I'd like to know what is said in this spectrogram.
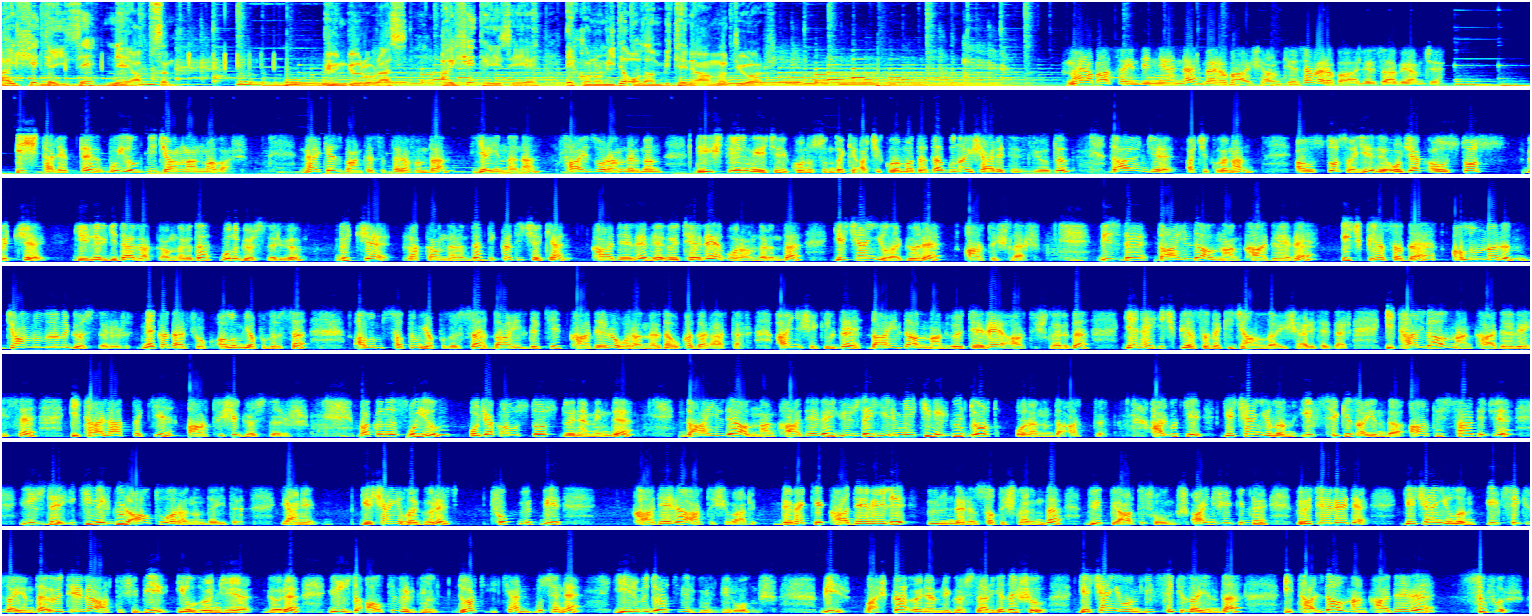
Ayşe teyze ne yapsın? Güngör Oras, Ayşe teyzeye ekonomide olan biteni anlatıyor. Merhaba sayın dinleyenler, merhaba Ayşe Hanım teyze, merhaba Ali Rıza Bey amca. İş talepte bu yıl bir canlanma var. Merkez Bankası tarafından yayınlanan faiz oranlarının değiştirilmeyeceği konusundaki açıklamada da buna işaret ediliyordu. Daha önce açıklanan Ağustos ayı ve Ocak-Ağustos bütçe gelir gider rakamları da bunu gösteriyor. Bütçe rakamlarında dikkati çeken KDV ve ÖTV oranlarında geçen yıla göre artışlar. Bizde dahilde alınan KDV iç piyasada alımların canlılığını gösterir. Ne kadar çok alım yapılırsa, alım satım yapılırsa dahildeki KDV oranları da o kadar artar. Aynı şekilde dahilde alınan ÖTV artışları da gene iç piyasadaki canlılığa işaret eder. İthalde alınan KDV ise ithalattaki artışı gösterir. Bakınız bu yıl Ocak-Ağustos döneminde dahilde alınan KDV %22,4 oranında arttı. Halbuki geçen yılın ilk 8 ayında artış sadece %2,6 oranındaydı. Yani geçen yıla göre çok büyük bir KDV artışı var. Demek ki KDV'li ürünlerin satışlarında büyük bir artış olmuş. Aynı şekilde ÖTV'de geçen yılın ilk 8 ayında ÖTV artışı bir yıl önceye göre %6,4 iken bu sene 24,1 olmuş. Bir başka önemli gösterge de şu. Geçen yılın ilk 8 ayında ithalde alınan KDV sıfır.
